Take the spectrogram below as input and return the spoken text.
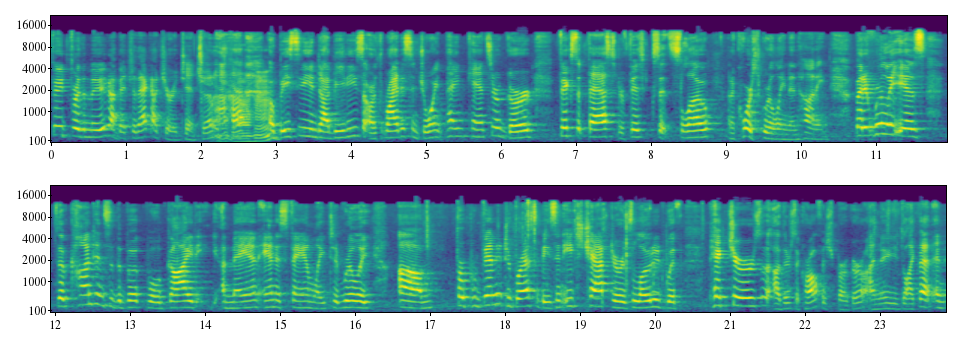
food for the mood. I bet you that got your attention. Uh-huh. Obesity and diabetes, arthritis and joint pain, cancer, GERD, fix it fast or fix it slow, and of course, grilling and hunting. But it really is the contents of the book will guide a man and his family to really um, for preventative recipes, and each chapter is loaded with pictures. Oh, there's a crawfish burger. I knew you'd like that. And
